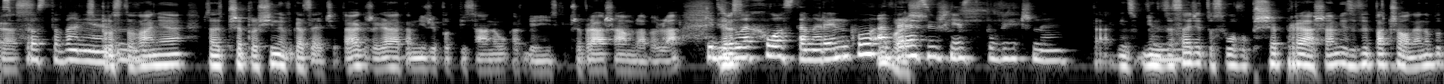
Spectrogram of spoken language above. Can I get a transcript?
teraz Sprostowanie. sprostowanie, czy nawet przeprosiny w gazecie, tak? Że ja tam niżej podpisany, Łukasz Bieliński, przepraszam, bla, bla, bla. Kiedyś Teraz- była chłosta na rynku, a No teraz już jest publiczny. Tak, więc, więc w Mhm. zasadzie to słowo przepraszam jest wypaczone, no bo,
